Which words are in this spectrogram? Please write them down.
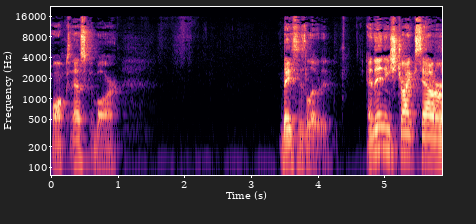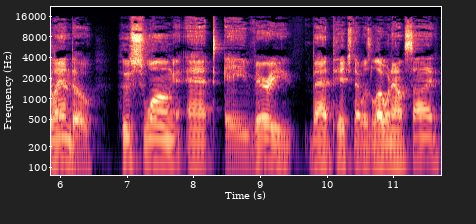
walks Escobar. Bases loaded. And then he strikes out Orlando, who swung at a very bad pitch that was low and outside.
